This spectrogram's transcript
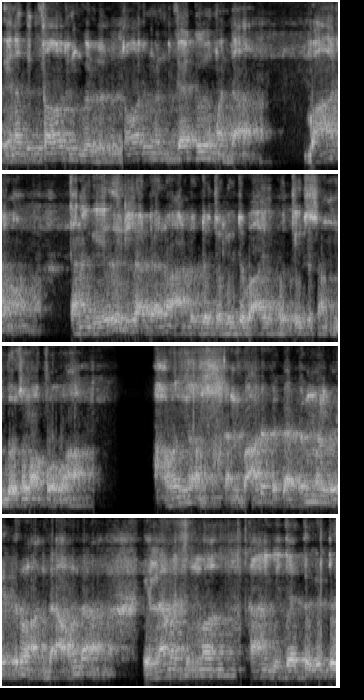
எனக்கு தாருங்கள் தாருங்கள் கேட்கவே மாட்டான். வாரம் தனக்கு எது இல்லாட்டாலும் ஆண்டுகிட்ட சொல்லிட்டு வாயை குத்திட்டு சந்தோஷமா போவான். அவன்தான். தன் பாடத்தை கட்டன் மேல் வைக்கிறோம் அந்த அவன்தான். எல்லாமே சும்மா காணிக்கை சேர்த்துக்கிட்டு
